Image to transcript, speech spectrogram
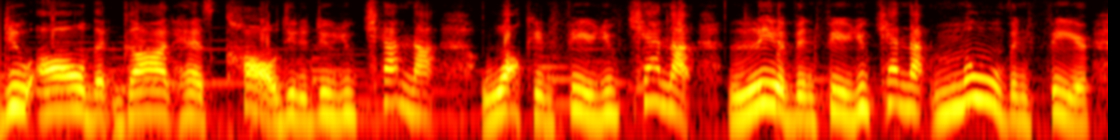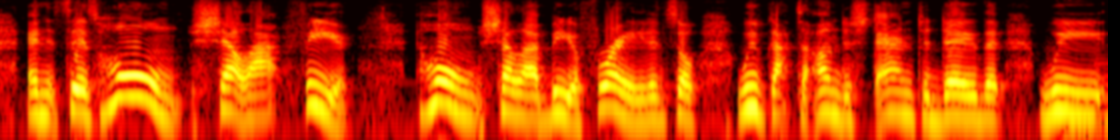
do all that God has called you to do, you cannot walk in fear. You cannot live in fear. You cannot move in fear. And it says, Whom shall I fear? whom shall I be afraid? And so we've got to understand today that we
